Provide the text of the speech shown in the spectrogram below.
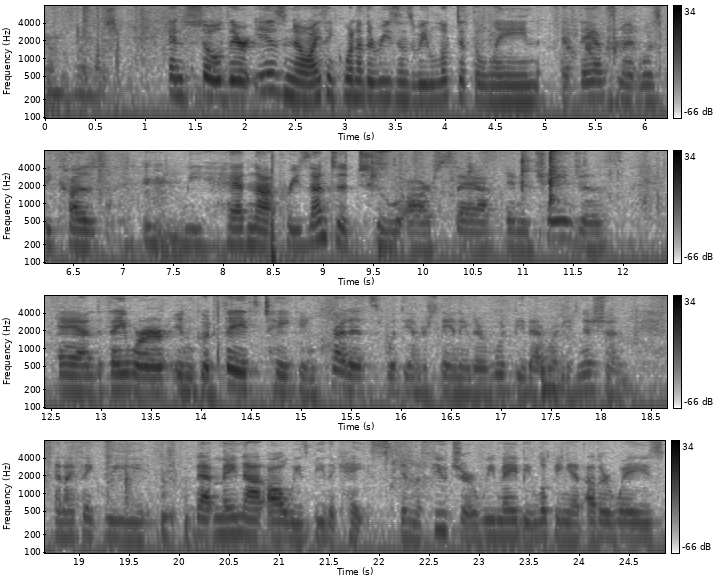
and the lanes. And so there is no, I think one of the reasons we looked at the lane advancement was because we had not presented to our staff any changes, and they were in good faith taking credits with the understanding there would be that recognition. And I think we, that may not always be the case. In the future, we may be looking at other ways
